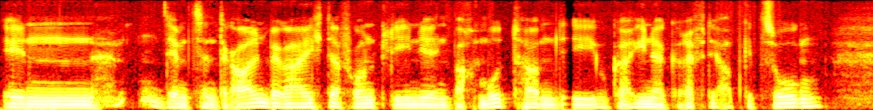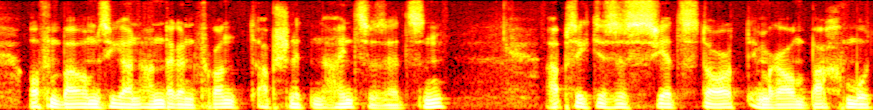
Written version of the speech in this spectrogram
In dem zentralen Bereich der Frontlinie in Bachmut haben die Ukrainer Kräfte abgezogen, offenbar um sie an anderen Frontabschnitten einzusetzen. Absicht ist es jetzt dort im Raum Bachmut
